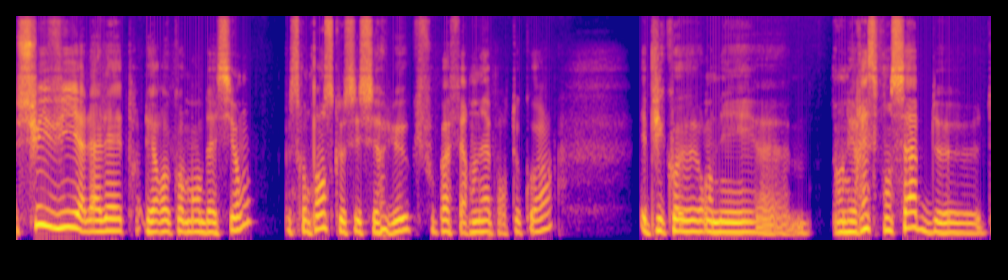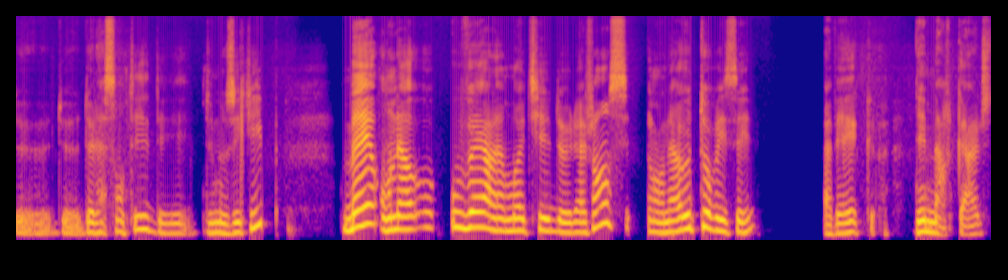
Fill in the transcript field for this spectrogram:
suivi à la lettre les recommandations parce qu'on pense que c'est sérieux, qu'il ne faut pas faire n'importe quoi. Et puis qu'on est on est responsable de, de, la santé de nos équipes, mais on a ouvert la moitié de l'agence, on a autorisé avec des marquages,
